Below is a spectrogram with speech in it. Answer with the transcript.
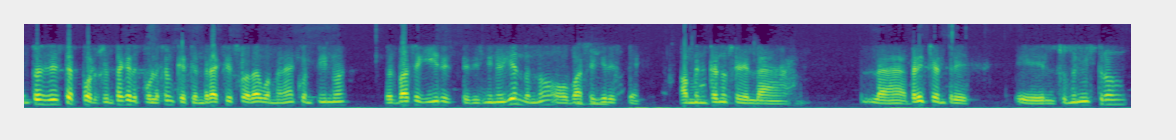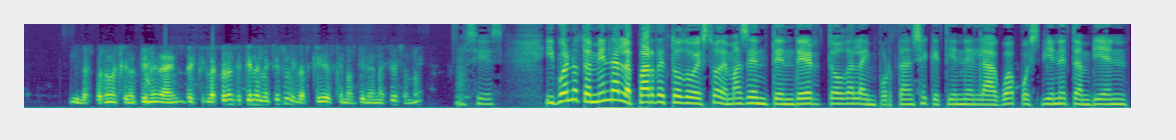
entonces este porcentaje de población que tendrá acceso a agua de manera continua, pues va a seguir este, disminuyendo, ¿no? O va a seguir este aumentándose la, la brecha entre el suministro y las personas que no tienen las personas que tienen acceso y las que que no tienen acceso, ¿no? Así es. Y bueno, también a la par de todo esto, además de entender toda la importancia que tiene el agua, pues viene también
